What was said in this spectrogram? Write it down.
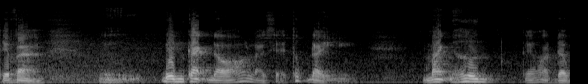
Thế và ừ, bên cạnh đó là sẽ thúc đẩy mạnh hơn cái hoạt động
